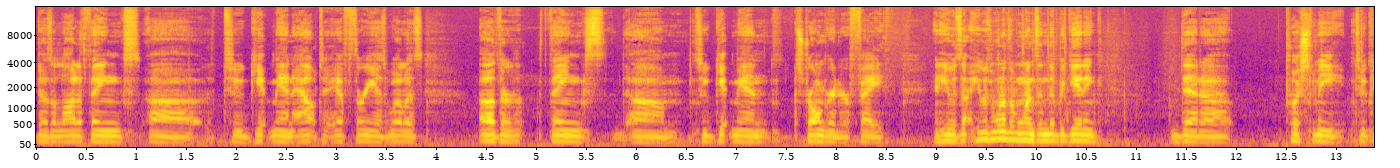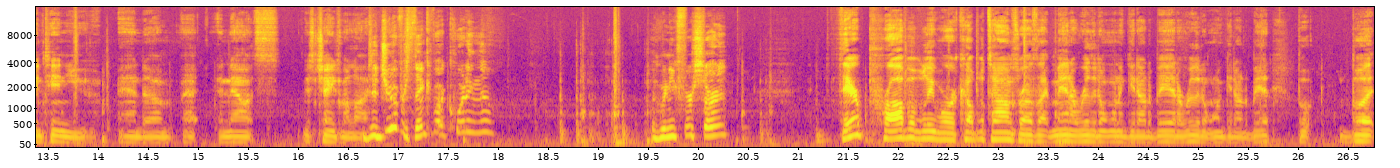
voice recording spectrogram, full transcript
does a lot of things uh, to get men out to F3 as well as other things um, to get men stronger in their faith. And he was he was one of the ones in the beginning that uh, pushed me to continue, and um, and now it's it's changed my life. Did you ever think about quitting though? When you first started? there probably were a couple times where I was like, man, I really don't want to get out of bed. I really don't want to get out of bed. But but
